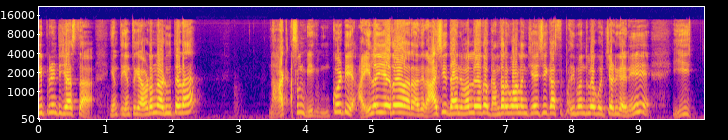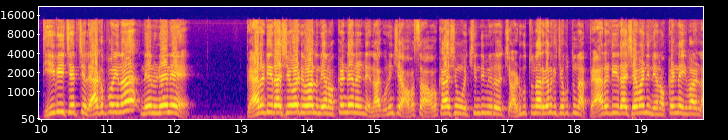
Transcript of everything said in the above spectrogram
రీప్రింట్ చేస్తా. ఇంత ఇంతకు ఎవడన్నా అడుగుతాడా? నాకు అసలు మీకు ఇంకోటి ఐలో ఏదో అది రాసి దానివల్ల ఏదో గందరగోళం చేసి కాస్త పది మందిలోకి వచ్చాడు కానీ ఈ టీవీ చర్చ లేకపోయినా నేను నేనే. ప్యారడీ రాసేవాడి వాళ్ళు నేను ఒక్కడేనండి నా గురించి అవస అవకాశం వచ్చింది మీరు వచ్చి అడుగుతున్నారు కనుక చెబుతున్నా. ప్యారడీ రాసేవాడిని నేను ఒక్కడే ఇవాళ.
